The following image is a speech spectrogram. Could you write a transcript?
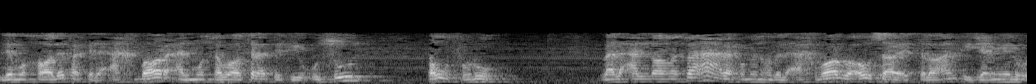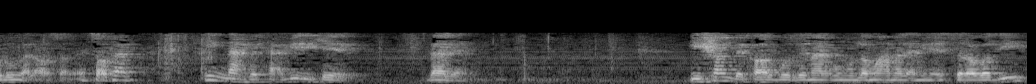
لمخالفت الاخبار المتواترت فی اصول او فروع ول علامت و اعرف منه بالاخبار و اوسع اطلاعا فی جمیع العلوم و الآثار. انصافا این نحو تعبیری که بله ایشان به کار برده مرحوم الله محمد امین استرابادی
